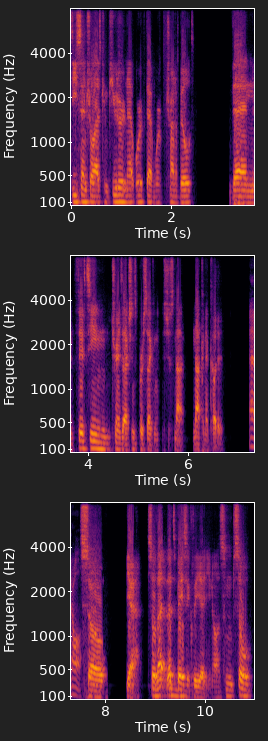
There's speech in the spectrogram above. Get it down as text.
decentralized computer network that we're trying to build, then 15 transactions per second is just not not going to cut it at all. So yeah, so that that's basically it. You know, some so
